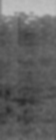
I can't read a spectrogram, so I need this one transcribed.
know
